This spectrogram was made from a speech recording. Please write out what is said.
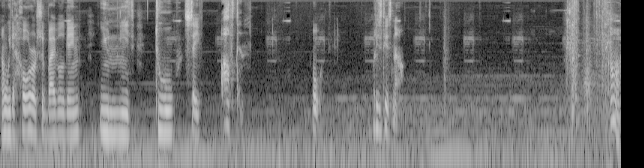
And with a horror survival game, you need to save often. Oh, what is this now? Oh,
